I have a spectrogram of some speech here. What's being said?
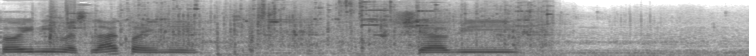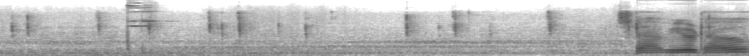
कोई नहीं, मसला, कोई नहीं। चाबी चाबी उठाओ।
